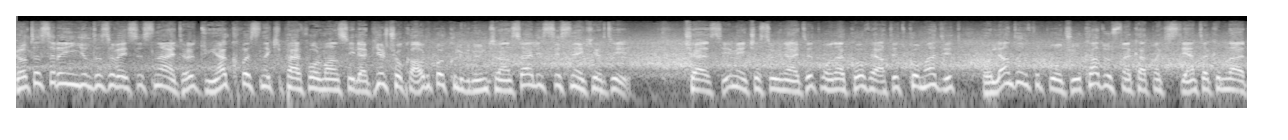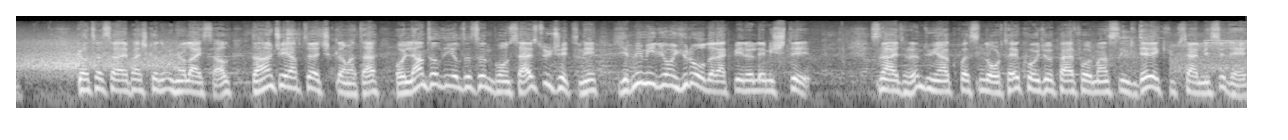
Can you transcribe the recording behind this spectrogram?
Galatasaray'ın yıldızı Wesley Sneijder Dünya Kupası'ndaki performansıyla birçok Avrupa kulübünün transfer listesine girdi. Chelsea, Manchester United, Monaco ve Atletico Madrid Hollandalı futbolcuyu kadrosuna katmak isteyen takımlar. Galatasaray Başkanı Ünal Aysal daha önce yaptığı açıklamada Hollandalı yıldızın bonservis ücretini 20 milyon euro olarak belirlemişti. Snyder'ın Dünya Kupası'nda ortaya koyduğu performansın giderek yükselmesi de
